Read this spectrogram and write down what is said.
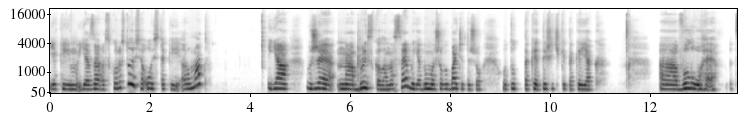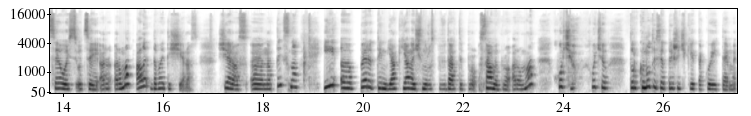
яким я зараз користуюся. Ось такий аромат. Я вже набризкала на себе. Я думаю, що ви бачите, що отут таке трішечки таке, як а, вологе. Це ось оцей аромат, але давайте ще раз. Ще раз е, натисну. І е, перед тим, як я почну розповідати про, саме про аромат, хочу хочу торкнутися трішечки такої теми.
